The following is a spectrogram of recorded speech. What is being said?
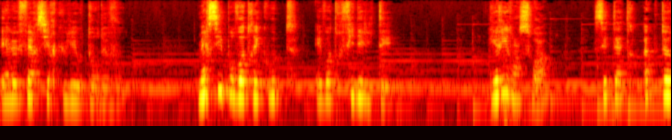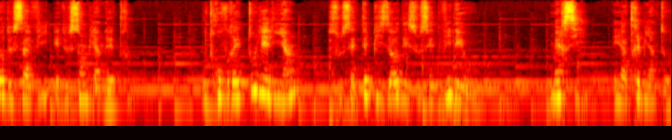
et à le faire circuler autour de vous. Merci pour votre écoute et votre fidélité. Guérir en soi, c'est être acteur de sa vie et de son bien-être. Vous trouverez tous les liens sous cet épisode et sous cette vidéo. Merci et à très bientôt.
